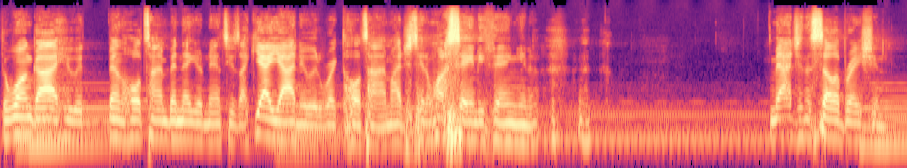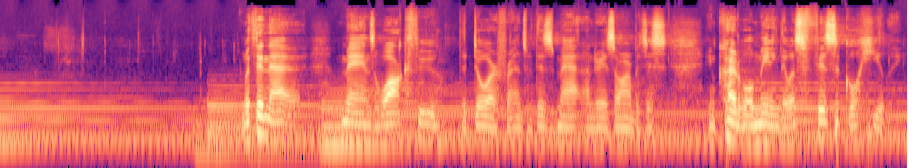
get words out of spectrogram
The one guy who had been the whole time been negative Nancy was like, Yeah, yeah, I knew it would work the whole time. I just didn't want to say anything, you know. Imagine the celebration. Within that man's walk through the door, friends, with his mat under his arm, was this incredible meaning. There was physical healing.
